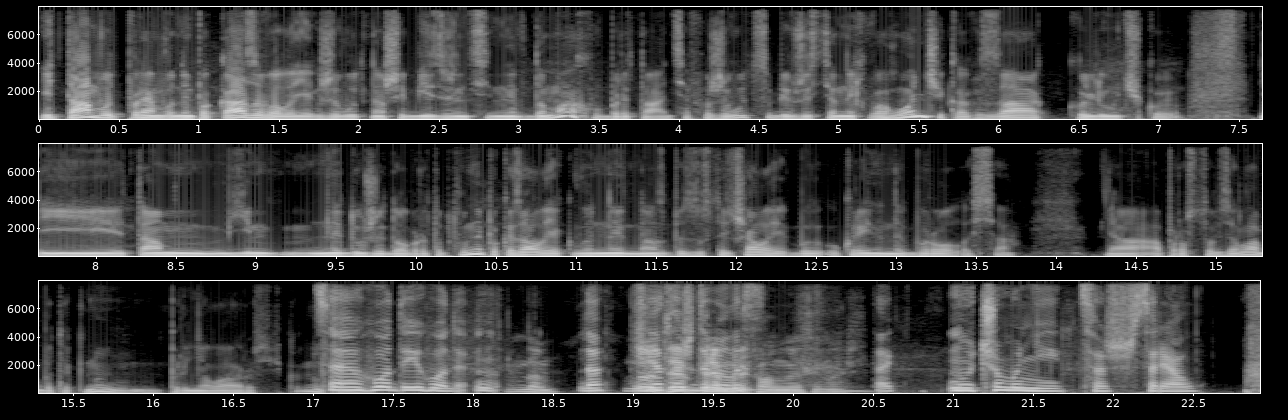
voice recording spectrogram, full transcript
І там от прям вони показували, як живуть наші біженці не в домах у британців, а живуть собі в жестяних вагончиках за колючкою. І там їм не дуже добре. Тобто вони показали, як вони нас би зустрічали, якби Україна не боролася а просто взяла би так, ну, прийняла російську. Ну, Це там... годи і годи. Ну, да. Да. Ну, Я ти теж прям Так. Ну чому ні? Це ж серіал.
